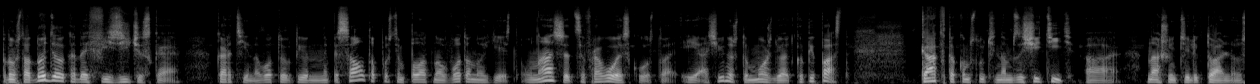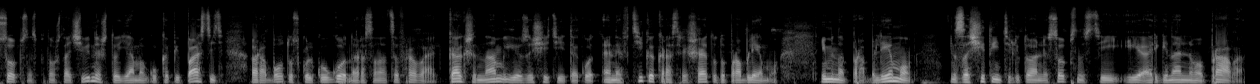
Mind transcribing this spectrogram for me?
Потому что одно дело, когда физическое, картина. Вот ты написал, допустим, полотно, вот оно есть. У нас же цифровое искусство, и очевидно, что можно делать копипаст. Как в таком случае нам защитить а, нашу интеллектуальную собственность? Потому что очевидно, что я могу копипастить работу сколько угодно, раз она цифровая. Как же нам ее защитить? Так вот, NFT как раз решает эту проблему. Именно проблему защиты интеллектуальной собственности и оригинального права.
